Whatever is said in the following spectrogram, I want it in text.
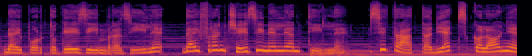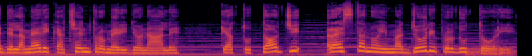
dai portoghesi in Brasile, dai francesi nelle Antille. Si tratta di ex colonie dell'America centro-meridionale, che a tutt'oggi restano i maggiori produttori.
